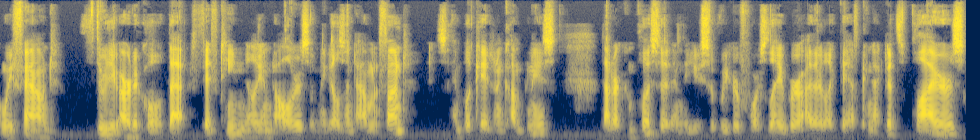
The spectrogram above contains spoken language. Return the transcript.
and we found through the article that $15 million of McGill's endowment fund is implicated in companies that are complicit in the use of Uyghur forced labor, either like they have connected suppliers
